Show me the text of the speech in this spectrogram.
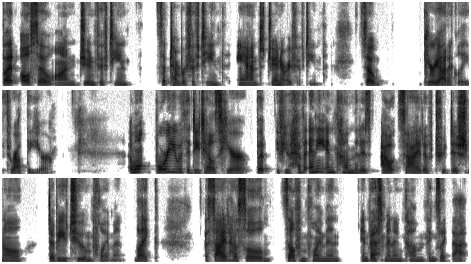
but also on June 15th, September 15th, and January 15th. So periodically throughout the year. I won't bore you with the details here, but if you have any income that is outside of traditional W 2 employment, like a side hustle, self employment, investment income, things like that,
